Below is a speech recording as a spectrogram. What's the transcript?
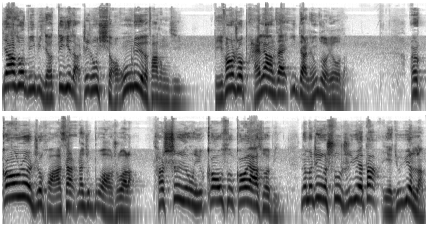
压缩比比较低的这种小功率的发动机，比方说排量在一点零左右的。而高热值火花塞那就不好说了，它适用于高速高压缩比。那么这个数值越大，也就越冷。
